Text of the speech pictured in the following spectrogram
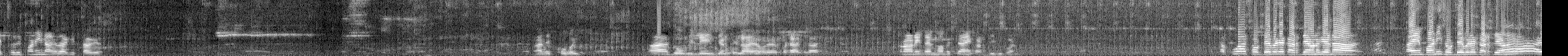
ਇੱਥੋਂ ਦੀ ਪਾਣੀ ਲੰਘਦਾ ਕੀਤਾ ਗਿਆ। ਆ ਦੇਖੋ ਬਾਈ। ਆ ਦੋ ਵਿਲੇ ਇੰਜਨ ਤੇ ਲਾਇਆ ਹੋਇਆ, ਪਟਾਕੜਾ। ਪੁਰਾਣੇ ਟਾਈਮਾਂ ਵਿੱਚ ਐਂ ਕੱਢਦੀ ਸੀ ਪਾਣੀ। ਆਪੂ ਆ ਛੋਟੇ ਵੇਲੇ ਕੱਢਦੇ ਹੋਣਗੇ ਨਾ। ਐਂ ਪਾਣੀ ਛੋਟੇ ਵੇਲੇ ਕੱਢਦੇ ਹੋਣਗੇ।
